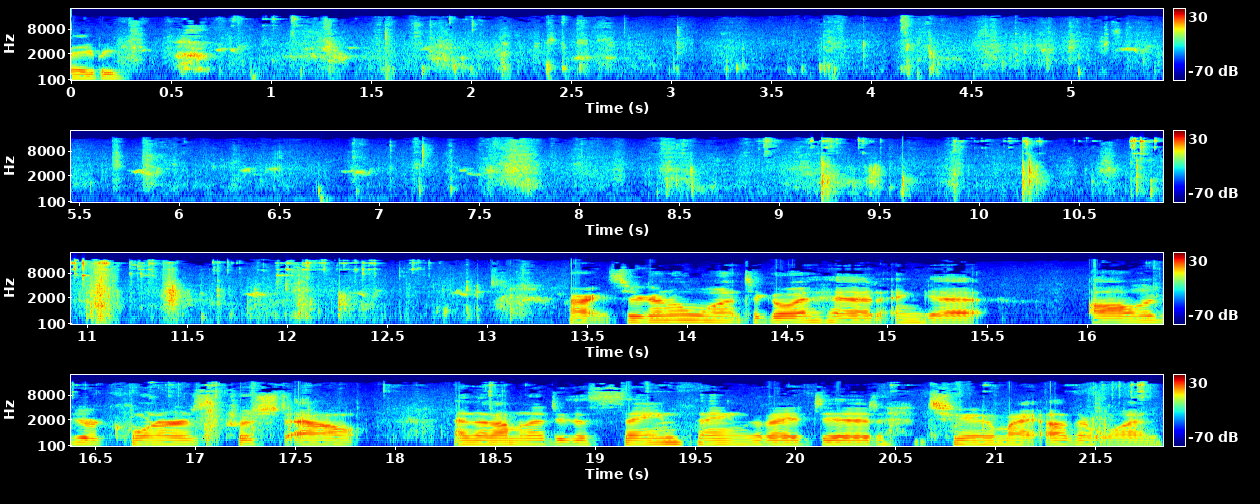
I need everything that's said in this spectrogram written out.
maybe. Alright, so you're going to want to go ahead and get all of your corners pushed out and then I'm going to do the same thing that I did to my other one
